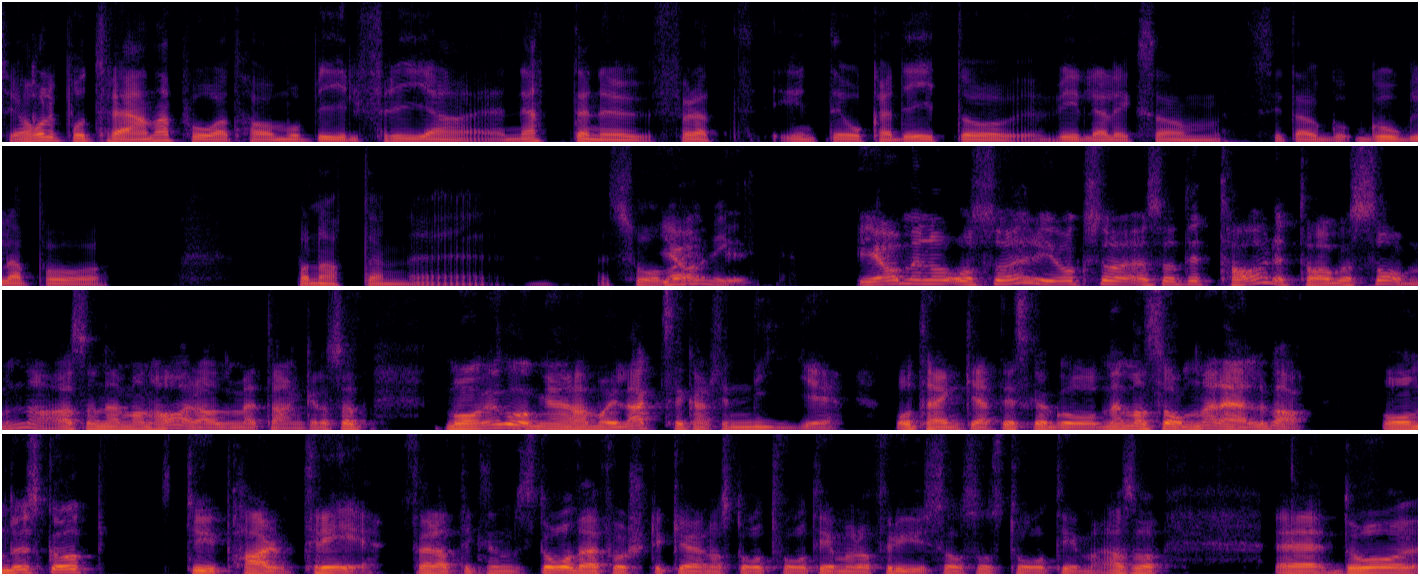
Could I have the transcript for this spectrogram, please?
så jag håller på att träna på att ha mobilfria nätter nu för att inte åka dit och vilja liksom sitta och googla på, på natten. Sova Ja, är viktigt. Ja, men och och så är det ju också, alltså det tar ett tag att somna, alltså när man har alla de här tankarna. Så att många gånger har man ju lagt sig kanske nio och tänker att det ska gå, men man somnar elva. Och om du ska upp typ halv tre för att liksom stå där först i kön och stå två timmar och frysa och så två timmar, alltså eh, då,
